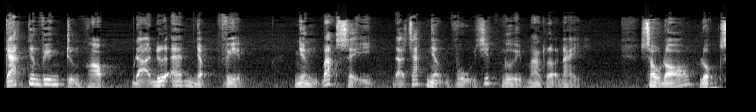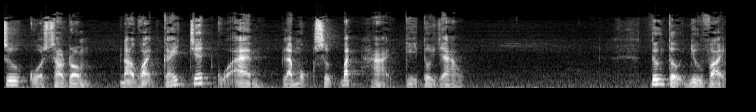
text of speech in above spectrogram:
Các nhân viên trường học đã đưa em nhập viện, nhưng bác sĩ đã xác nhận vụ giết người mang rợ này. Sau đó, luật sư của Sharon đã gọi cái chết của em là một sự bắt hại kỳ tô giáo. Tương tự như vậy,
